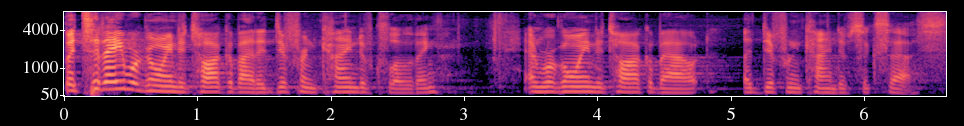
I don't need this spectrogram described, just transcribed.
But today we're going to talk about a different kind of clothing, and we're going to talk about a different kind of success.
